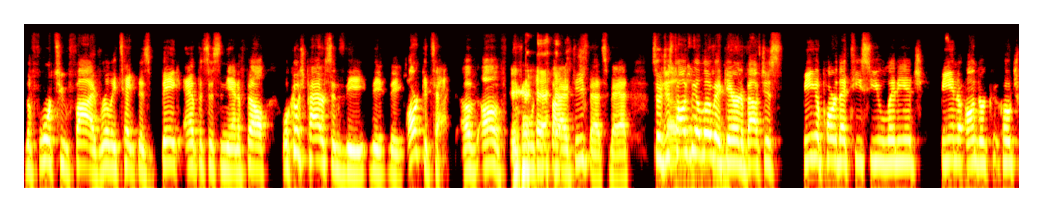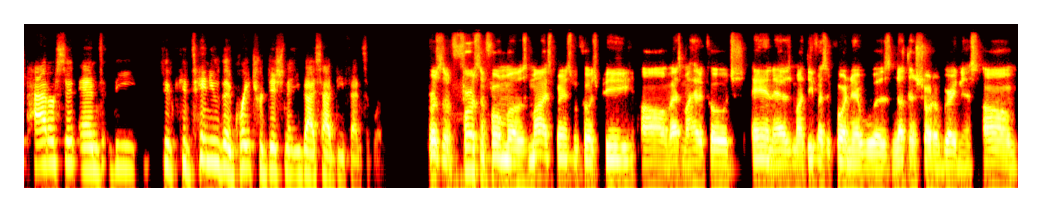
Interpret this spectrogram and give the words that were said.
the 4-2-5 really take this big emphasis in the NFL. Well, Coach Patterson's the the, the architect of, of the 4-2-5 defense, man. So just talk to me a little bit, Garrett, about just being a part of that TCU lineage, being under Coach Patterson, and the to continue the great tradition that you guys have defensively. First, of, first and foremost, my experience with Coach P um, as my head coach and as my defensive coordinator was nothing short of greatness. Um,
